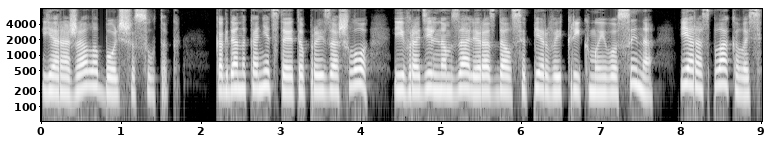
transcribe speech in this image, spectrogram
Я рожала больше суток. Когда наконец-то это произошло, и в родильном зале раздался первый крик моего сына, я расплакалась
